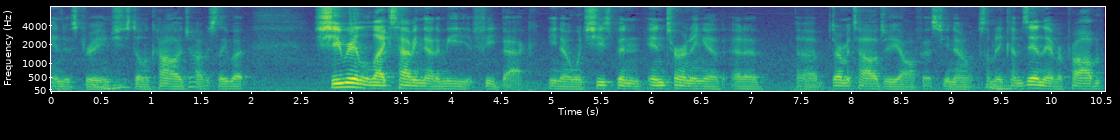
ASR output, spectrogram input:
industry, and Mm-hmm. she's still in college, obviously, but she really likes having that immediate feedback. You know, when she's been interning at, at a uh, dermatology office, you know, somebody comes in, they have a problem.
